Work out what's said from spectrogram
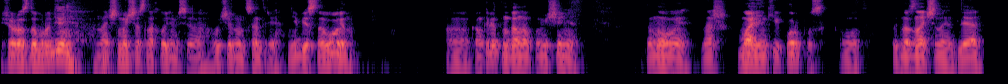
Еще раз добрый день. Значит, мы сейчас находимся в учебном центре «Небесный воин». А, конкретно данное помещение – это новый наш маленький корпус, вот, предназначенный для,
